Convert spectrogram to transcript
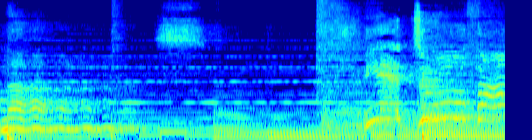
nás. Je dúfam,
